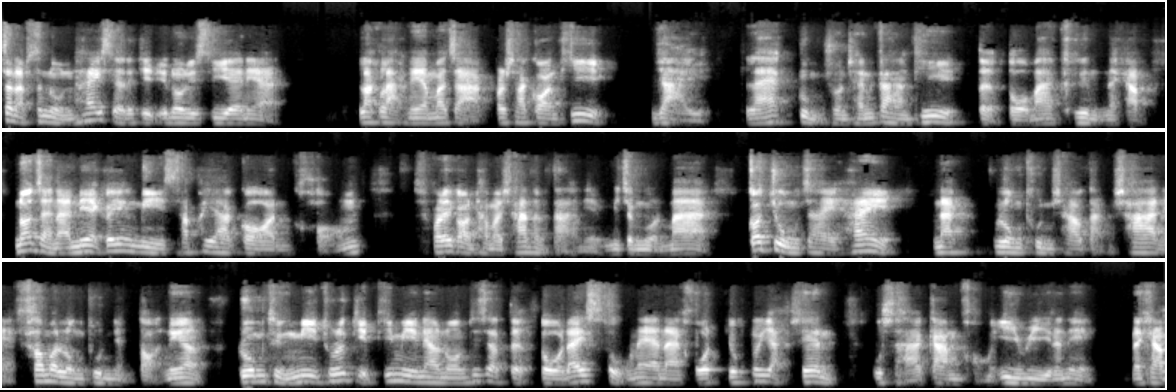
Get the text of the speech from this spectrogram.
สนับสนุนให้เศรษฐกิจอินโดนีเซียเนี่ยหลักๆเนี่ยมาจากประชากรที่ใหญ่และกลุ่มชนชั้นกลางที่เติบโตมากขึ้นนะครับ นอกจากนั้นเนี่ยก็ยังมีทรัพยากรของทรัพยากรธรรมชาติต่างๆเนี่ยมีจำนวนมาก ก็จูงใจให้ นักลงทุนชาวต่างชาติเนี่ยเข้ามาลงทุนอย่างต่อเนื่อง รวมถึงมีธุรกิจที่มีแนวโน้มที่จะเติบโตได้สูงในอนาคต ยกตัวอย่างเช่น อุตสาหกรรมของ EV นั่นเองนะครับ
